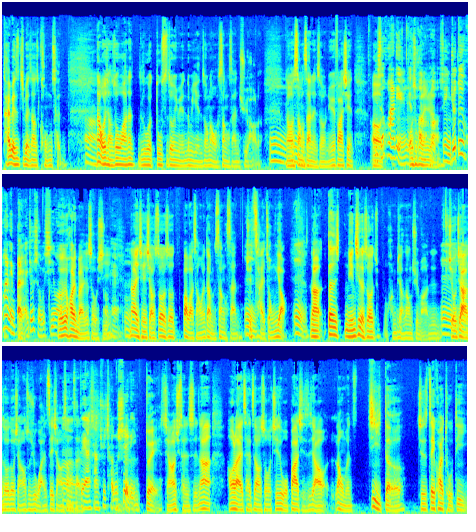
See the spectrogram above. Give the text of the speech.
台北是基本上是空城。嗯，那我想说哇，那如果都市都没那么严重，那我上山去好了。嗯，然后上山的时候，你会发现，你是花莲人，我是花莲人，所以你就对花莲本来就熟悉嘛？我对花莲本来就熟悉。那以前小时候的时候，爸爸常会带我们上山去采中药。嗯，那但是年轻的时候就很不想上去嘛，就休假的时候都想要出去玩，谁想要上山？对啊，想去城市里。对，想要去城市。那后来才知道说，其实我爸其实要让我们记得。就是这块土地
